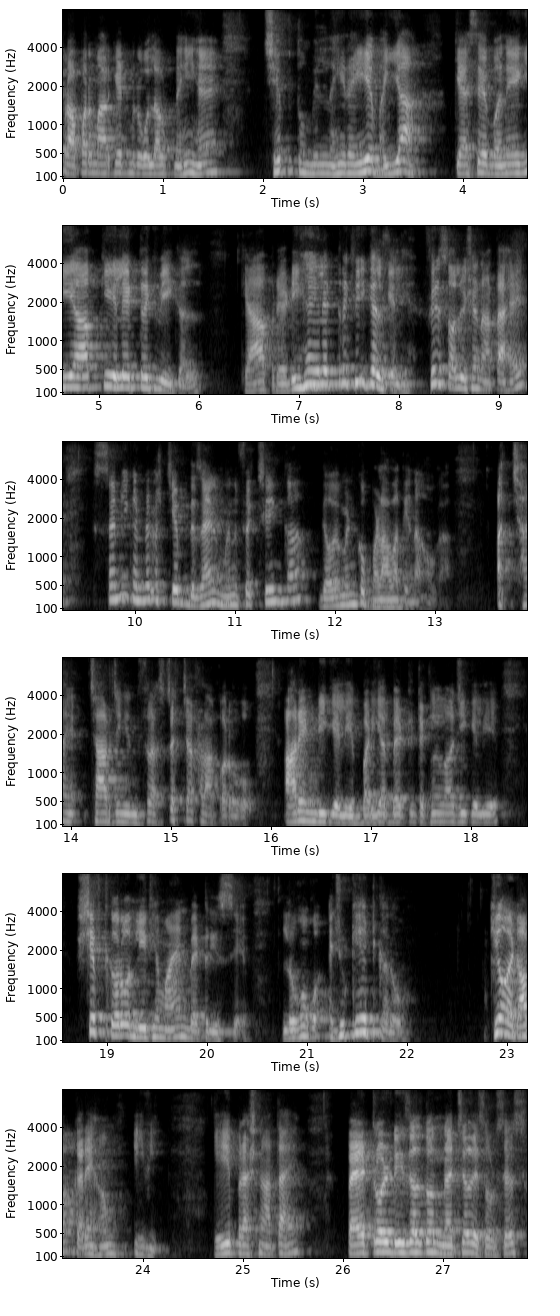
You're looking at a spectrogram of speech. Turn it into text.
प्रॉपर मार्केट में रोल आउट नहीं है। चिप तो मिल नहीं रही है भैया। कैसे बनेगी आपकी इलेक्ट्रिक व्हीकल क्या आप रेडी हैं इलेक्ट्रिक व्हीकल के लिए? फिर सॉल्यूशन आता है सेमीकंडक्टर चिप डिज़ाइन मैन्युफैक्चरिंग का गवर्नमेंट को बढ़ावा देना होगा। अच्छा चार्जिंग इंफ्रास्ट्रक्चर खड़ा करो। आर के लिए, बढ़िया बैटरी टेक्नोलॉजी के लिए। शिफ्ट करो लिथियम आयन बैटरीज से। लोगों को एजुकेट करो। क्यों अडॉप्ट करें हम ईवी यही प्रश्न आता है। पेट्रोल, डीजल तो नेचुरल रिसोर्सेस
